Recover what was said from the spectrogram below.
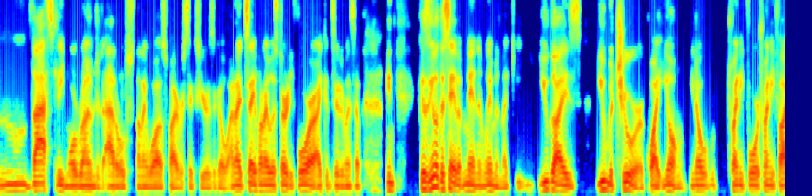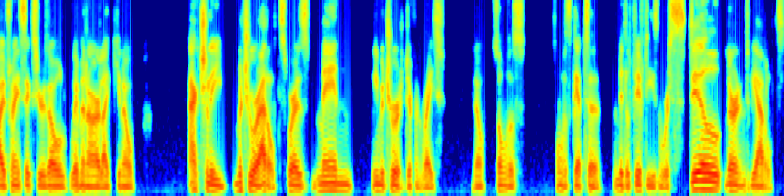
a vastly more rounded adult than I was five or six years ago. And I'd say when I was 34, I considered myself, I mean, because you know, they say about men and women, like you guys, you mature quite young, you know, 24, 25, 26 years old. Women are like, you know, actually mature adults, whereas men, we mature at a different rate. You know, some of us, some of us get to the middle 50s and we're still learning to be adults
